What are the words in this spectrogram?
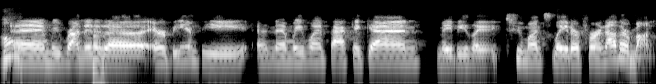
Oh, and we rented Huh. a Airbnb and then we went back again maybe like 2 months later for another month.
